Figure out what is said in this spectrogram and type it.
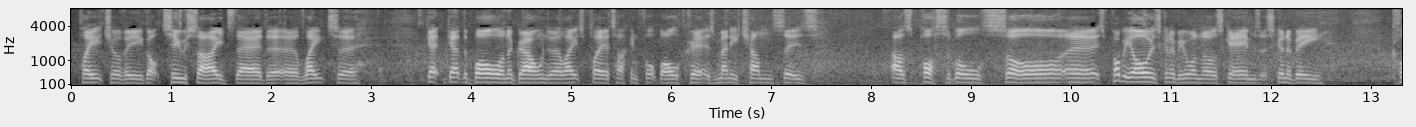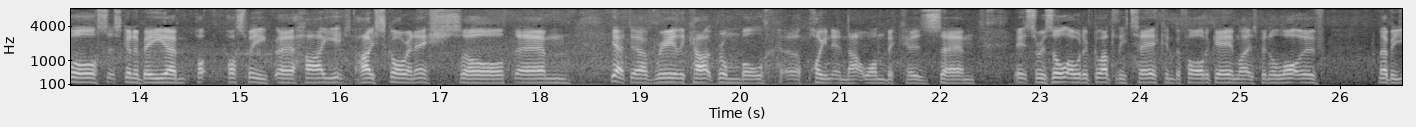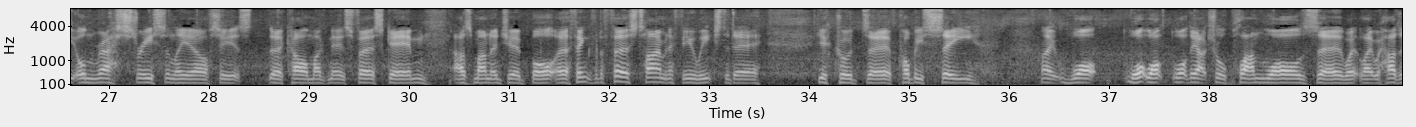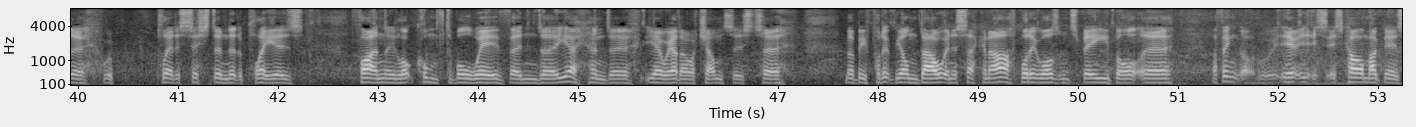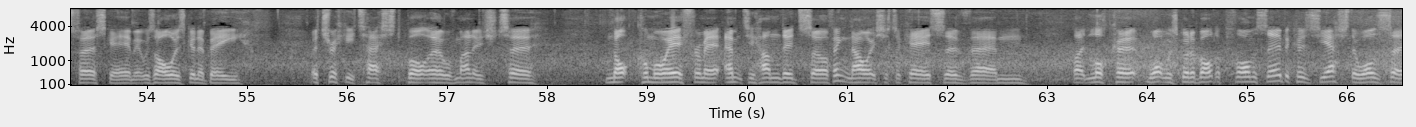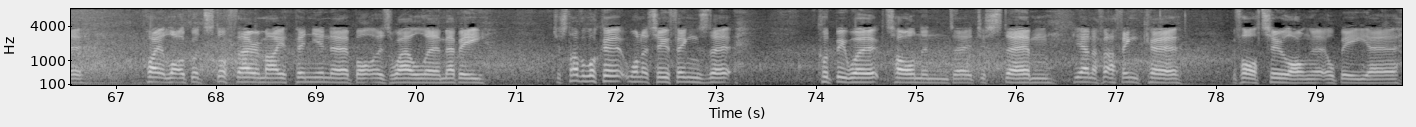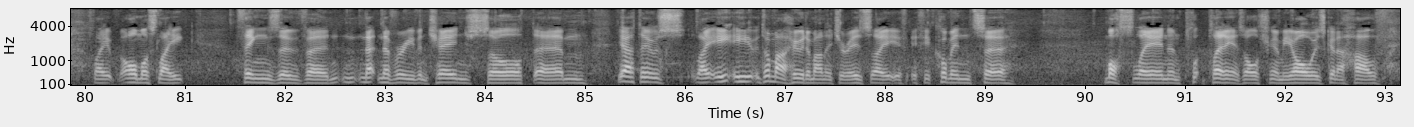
play each other. You've got two sides there that uh, like to get get the ball on the ground, they like to play attacking football, create as many chances as possible. So uh, it's probably always going to be one of those games that's going to be close. It's going to be um, po- possibly uh, high high scoring ish. So um, yeah, I really can't grumble a point in that one because um, it's a result I would have gladly taken before the game. Like there's been a lot of maybe unrest recently. Obviously, it's uh, Carl Magnay's first game as manager, but I think for the first time in a few weeks today, you could uh, probably see like what what what what the actual plan was. Uh, like we had a we played a system that the players finally looked comfortable with, and uh, yeah, and uh, yeah, we had our chances to maybe put it beyond doubt in the second half, but it wasn't to be. But uh, I think it's, it's Carl Magnay's first game. It was always going to be a tricky test, but uh, we've managed to not come away from it empty-handed. So I think now it's just a case of um, like look at what was good about the performance there, because yes, there was uh, quite a lot of good stuff there in my opinion, uh, but as well uh, maybe just have a look at one or two things that could be worked on, and uh, just um, yeah, and I, I think uh, before too long it'll be uh, like almost like things have uh, never even changed. So um, yeah, there was like he, he, it doesn't matter who the manager is. Like if, if you come into Moss Lane and pl- playing against Altrincham, you're always going to have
